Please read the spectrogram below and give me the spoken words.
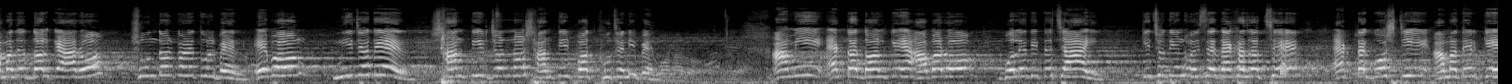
আমাদের দলকে আরও সুন্দর করে তুলবেন এবং নিজেদের শান্তির জন্য শান্তির পথ খুঁজে নেবেন। আমি একটা দলকে আবারও বলে দিতে চাই কিছুদিন হয়েছে দেখা যাচ্ছে একটা গোষ্ঠী আমাদেরকে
